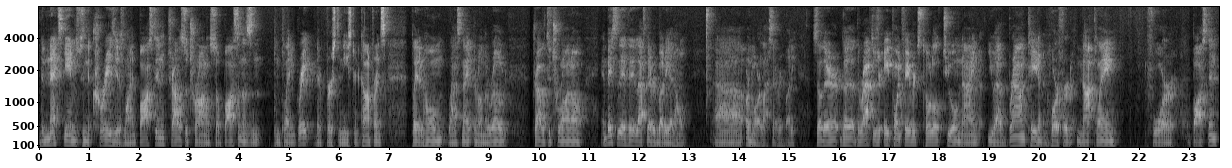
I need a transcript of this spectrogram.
The next game is in the craziest line. Boston travels to Toronto. So Boston has been playing great. They're first in the Eastern Conference. Played at home last night. They're on the road. Traveled to Toronto and basically they left everybody at home, uh, or more or less everybody. So they're the the Raptors are eight point favorites, total two oh nine. You have Brown, Tatum, and Horford not playing for Boston,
